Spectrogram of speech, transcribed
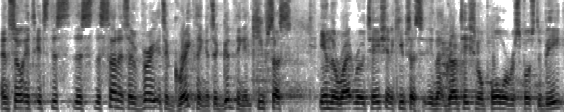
And so it's, it's this, this, the sun is a very, it's a great thing. It's a good thing. It keeps us in the right rotation. It keeps us in that gravitational pull where we're supposed to be.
